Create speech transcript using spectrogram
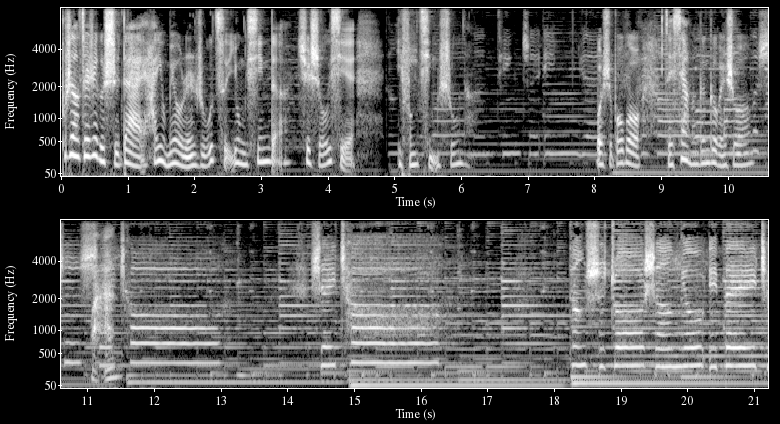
不知道在这个时代，还有没有人如此用心的去手写一封情书呢？我是波波，在厦门跟各位说晚安。谁唱？当时桌上有一杯茶。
